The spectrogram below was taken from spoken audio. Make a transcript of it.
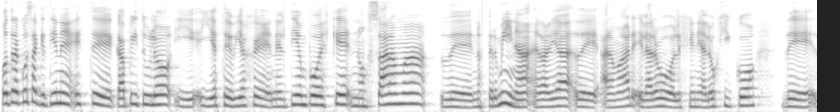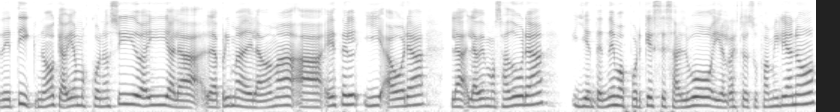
Otra cosa que tiene este capítulo y, este viaje en el tiempo es que nos arma, nos termina en realidad de armar el árbol genealógico de, de Tic, ¿no? Que habíamos conocido ahí a la, la prima de la mamá, a Ethel, y ahora la, la vemos a Dora y entendemos por qué se salvó y el resto de su familia no,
